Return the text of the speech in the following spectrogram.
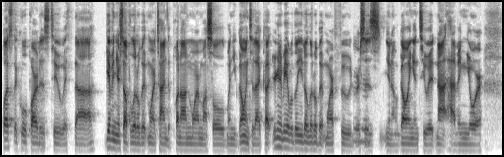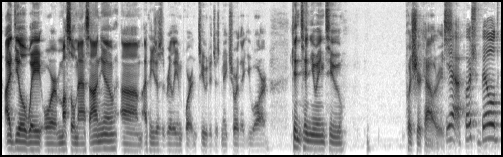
Plus, the cool part is too with uh, giving yourself a little bit more time to put on more muscle when you go into that cut. You're going to be able to eat a little bit more food Mhm. versus you know going into it not having your ideal weight or muscle mass on you. Um, I think it's just really important too to just make sure that you are continuing to push your calories. Yeah, push, build,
